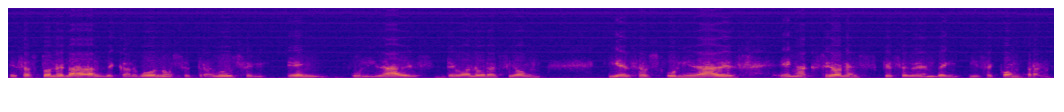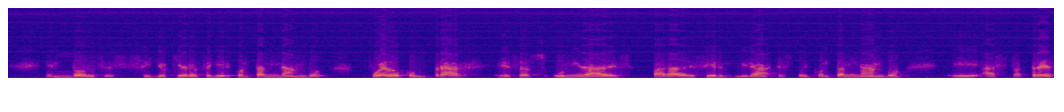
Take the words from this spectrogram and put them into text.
Esas toneladas de carbono se traducen en unidades de valoración y esas unidades en acciones que se venden y se compran. Mm. Entonces, si yo quiero seguir contaminando, puedo comprar esas unidades para decir, mira, estoy contaminando eh, hasta tres,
